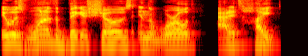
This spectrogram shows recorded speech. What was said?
it was one of the biggest shows in the world at its height.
